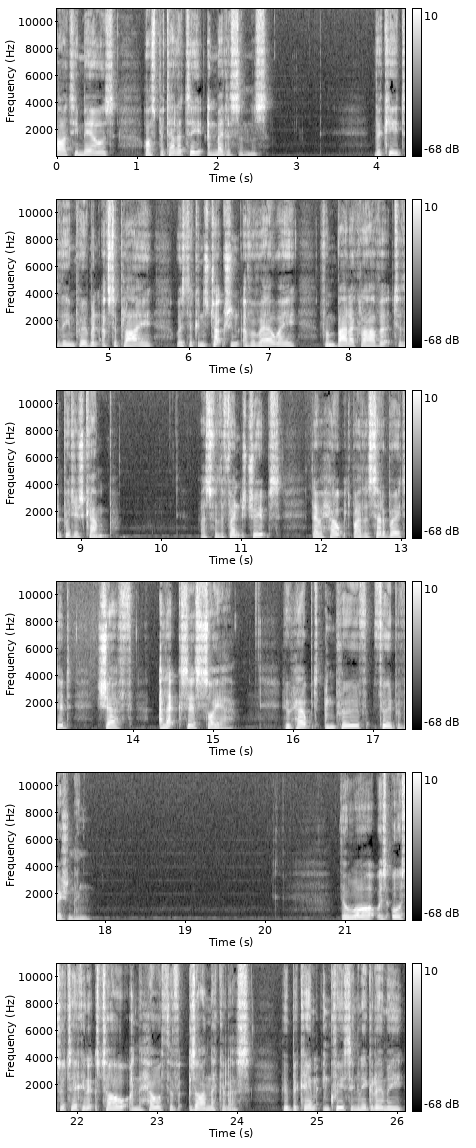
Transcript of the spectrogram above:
hearty meals, hospitality, and medicines. The key to the improvement of supply was the construction of a railway from Balaclava to the British camp. As for the French troops, they were helped by the celebrated chef Alexis Soyer, who helped improve food provisioning. The war was also taking its toll on the health of Tsar Nicholas, who became increasingly gloomy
